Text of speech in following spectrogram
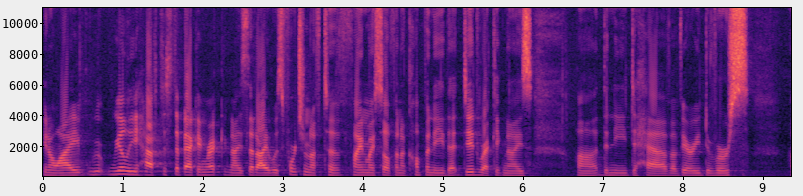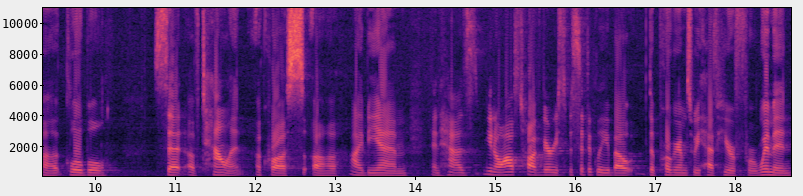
You know, I really have to step back and recognize that I was fortunate enough to find myself in a company that did recognize uh, the need to have a very diverse uh, global set of talent across uh, IBM and has, you know, I'll talk very specifically about the programs we have here for women,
